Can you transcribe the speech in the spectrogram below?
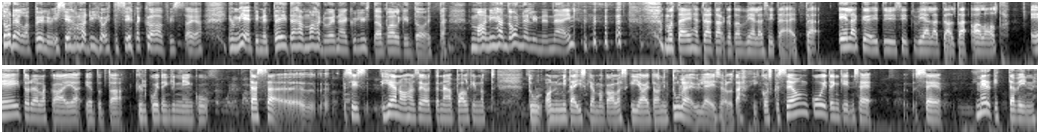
todella pölyisiä radioita siellä kaapissa ja, ja mietin, että ei tähän mahdu enää kyllä yhtään palkintoa, että mä oon ihan onnellinen näin. Mutta eihän tämä tarkoita vielä sitä, että eläköityisit vielä tältä alalta. Ei todellakaan ja, ja tota, kyllä kuitenkin niin kuin tässä, äh, siis hienoahan se, että nämä palkinnot on, mitä iskelmäkaalassakin jaetaan, niin tulee yleisöltä. Koska se on kuitenkin se, se merkittävin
